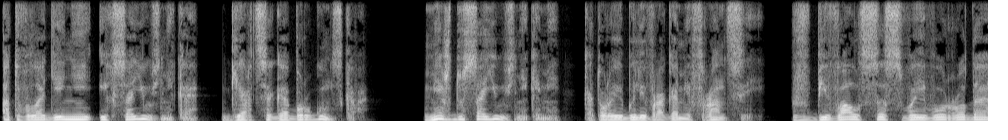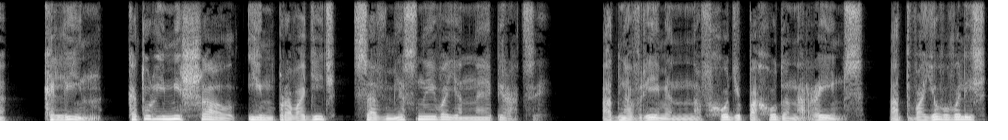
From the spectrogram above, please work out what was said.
от владений их союзника, герцога Бургундского. Между союзниками, которые были врагами Франции, вбивался своего рода клин, который мешал им проводить совместные военные операции. Одновременно в ходе похода на Реймс отвоевывались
